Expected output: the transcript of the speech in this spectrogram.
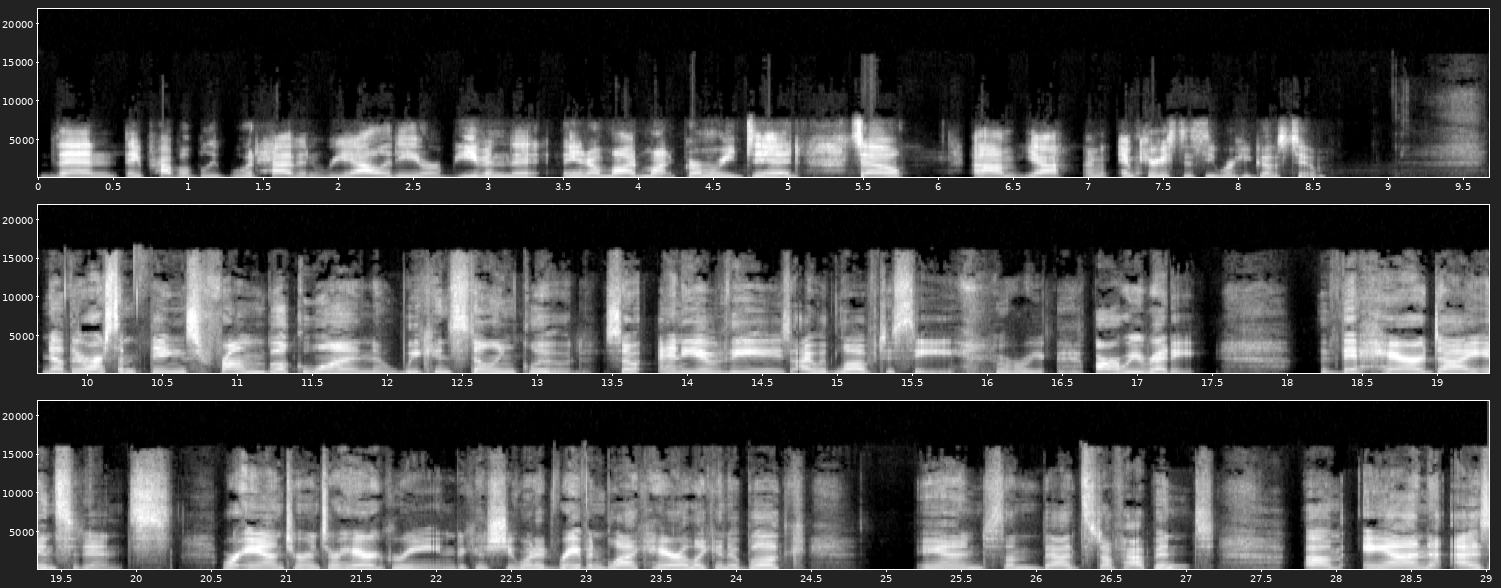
than they probably would have in reality, or even that you know Maud Montgomery did. So, um, yeah, I'm I'm curious to see where he goes to. Now, there are some things from book one we can still include. So, any of these I would love to see. Are we, ready? The hair dye incident, where Anne turns her hair green because she wanted raven black hair like in a book, and some bad stuff happened. Um, Anne as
